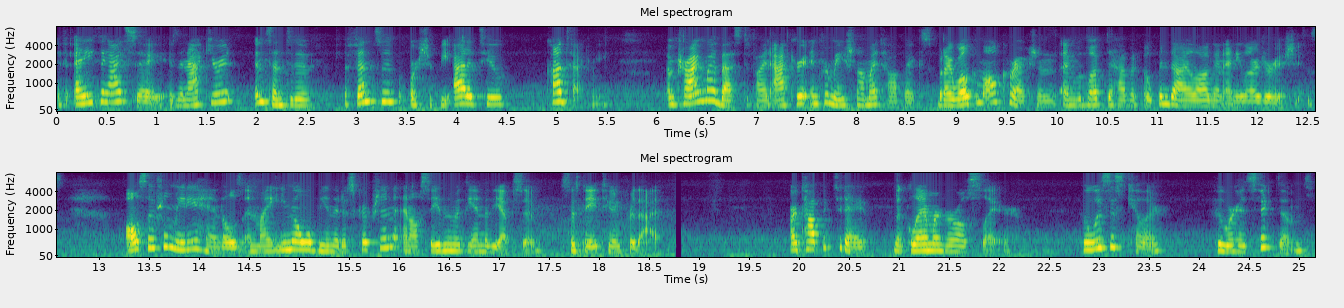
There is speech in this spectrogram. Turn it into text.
if anything I say is inaccurate, insensitive, offensive, or should be added to, contact me. I'm trying my best to find accurate information on my topics, but I welcome all corrections and would love to have an open dialogue on any larger issues. All social media handles and my email will be in the description, and I'll save them at the end of the episode, so stay tuned for that. Our topic today the Glamour Girl Slayer. Who was this killer? Who were his victims?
